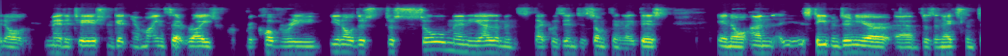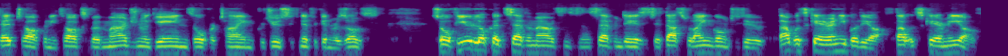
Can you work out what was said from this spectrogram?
you know meditation getting your mindset right recovery you know there's there's so many elements that goes into something like this you know and stephen duneier um, does an excellent ted talk and he talks about marginal gains over time produce significant results so if you look at seven marathons in seven days say that's what i'm going to do that would scare anybody off that would scare me off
